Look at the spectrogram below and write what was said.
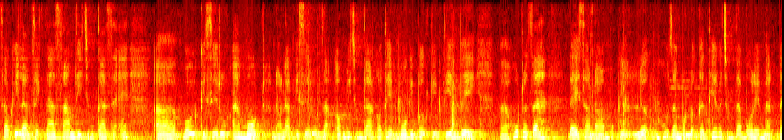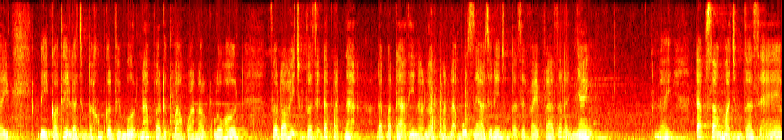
sau khi làm sạch da xong thì chúng ta sẽ à, bôi cái serum A1 nó là cái serum dạng ống thì chúng ta có thể mua cái bơm kim tiêm về và hút nó ra. Đấy sau đó một cái lượng hút ra một lượng cần thiết và chúng ta bôi lên mặt. Đấy để có thể là chúng ta không cần phải mở nắp và được bảo quản nó lâu hơn sau đó thì chúng ta sẽ đắp mặt nạ. Đắp mặt nạ thì nó là mặt nạ bột dẻo cho nên chúng ta sẽ phải pha rất là nhanh. Đấy đắp xong mà chúng ta sẽ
